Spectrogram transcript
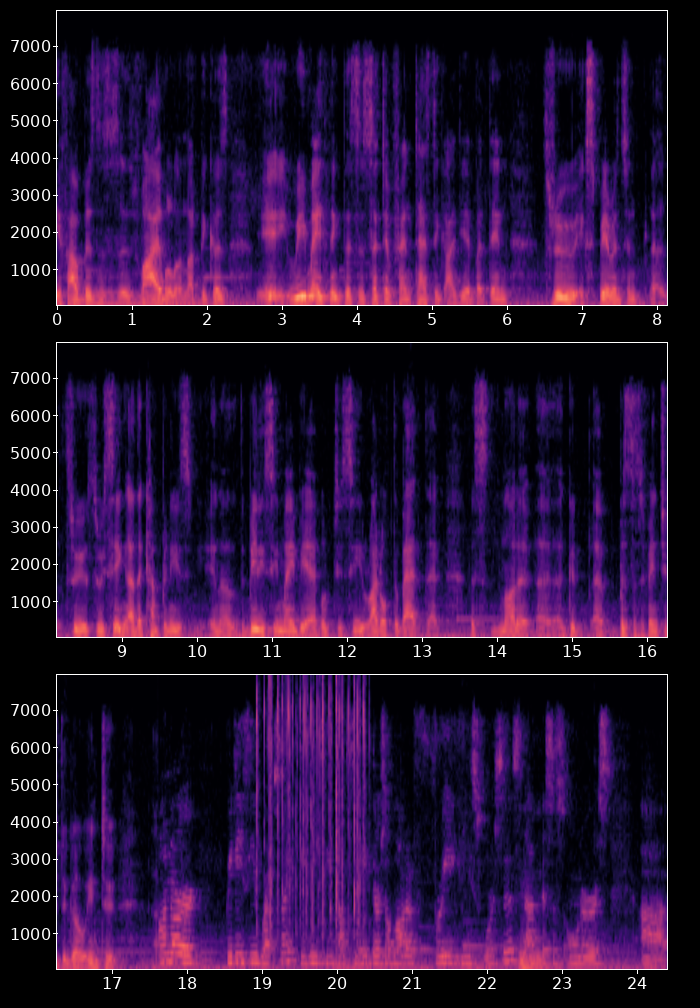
if our business is viable or not because it, we may think this is such a fantastic idea but then through experience and uh, through through seeing other companies, you know, the BDC may be able to see right off the bat that this is not a, a, a good uh, business venture to go into. On our BDC website, bdc.ca, there's a lot of free resources mm-hmm. that business owners uh,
